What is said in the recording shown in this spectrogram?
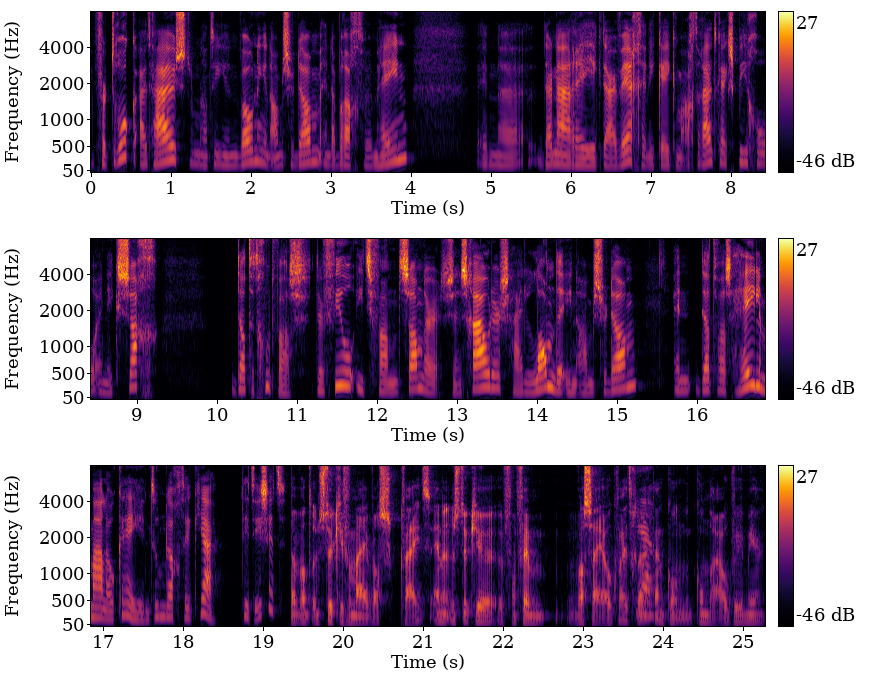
vertrok uit huis, toen had hij een woning in Amsterdam en daar brachten we hem heen. En uh, daarna reed ik daar weg en ik keek in mijn achteruitkijkspiegel en ik zag dat het goed was. Er viel iets van Sander zijn schouders. Hij landde in Amsterdam. En dat was helemaal oké. En toen dacht ik, ja, dit is het. Want een stukje van mij was kwijt. En een stukje van Fem was zij ook kwijtgeraakt. Ja. En kon, kon daar ook weer meer.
